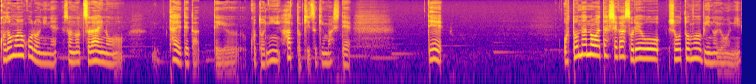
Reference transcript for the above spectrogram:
子供の頃にねその辛いのを耐えてたっていうことにハッと気づきましてで大人の私がそれをショートムービーのように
